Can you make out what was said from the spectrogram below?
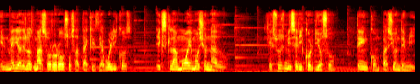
en medio de los más horrorosos ataques diabólicos, exclamó emocionado, Jesús misericordioso, ten compasión de mí.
